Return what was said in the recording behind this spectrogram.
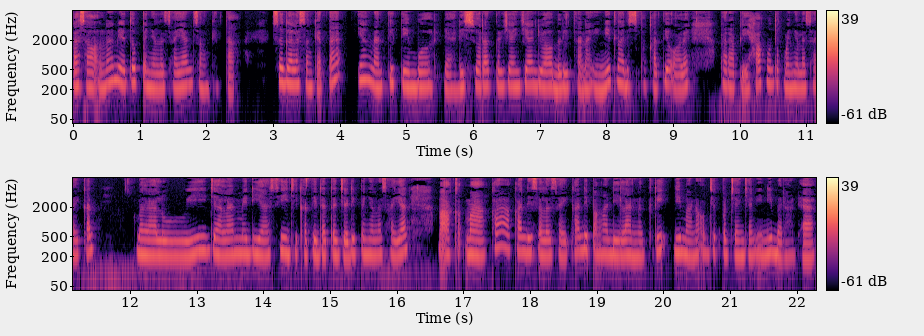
Pasal 6 yaitu penyelesaian sengketa. Segala sengketa yang nanti timbul dari surat perjanjian jual beli tanah ini telah disepakati oleh para pihak untuk menyelesaikan melalui jalan mediasi. Jika tidak terjadi penyelesaian maka, maka akan diselesaikan di pengadilan negeri di mana objek perjanjian ini berada.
